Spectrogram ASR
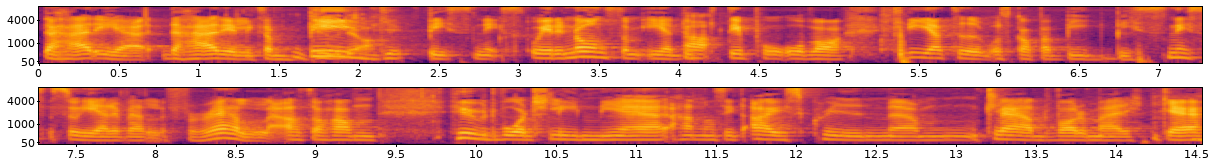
Det här är, det här är liksom big ja. business. Och är det någon som är duktig på att vara kreativ och skapa big business så är det väl Pharrell. Alltså han, hudvårdslinje, han har sitt ice cream um, klädvarumärke,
